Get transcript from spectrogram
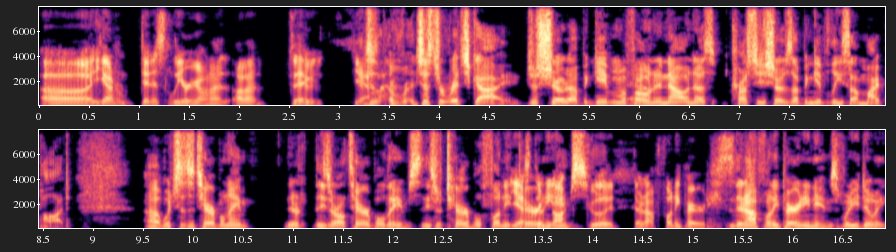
Uh, he got it from Denis Leary on a on a. They, yeah, just a, just a rich guy just showed up and gave him a Yeah. phone, and now us Krusty shows up and gives Lisa my pod, uh, which is a terrible name. They're, these are all terrible names. These are terrible, funny yes, they're parody not names. good. They're not funny parodies. They're not funny parody names. What are you doing?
